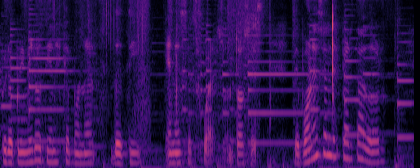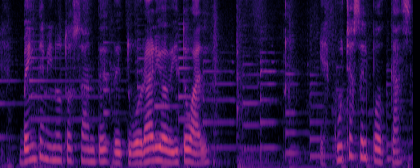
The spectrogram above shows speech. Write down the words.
Pero primero tienes que poner de ti en ese esfuerzo. Entonces, te pones el despertador 20 minutos antes de tu horario habitual y escuchas el podcast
